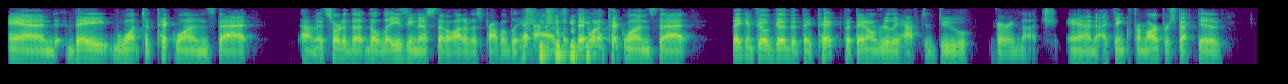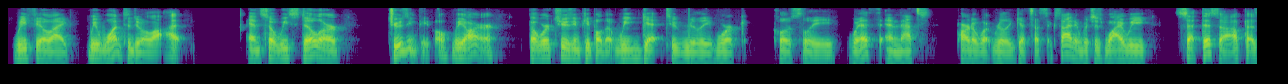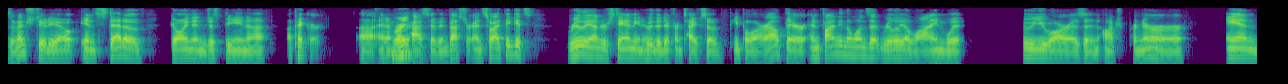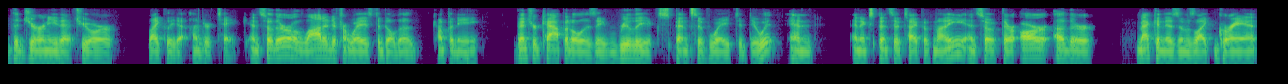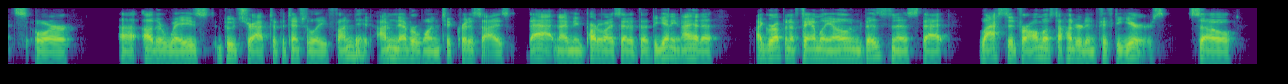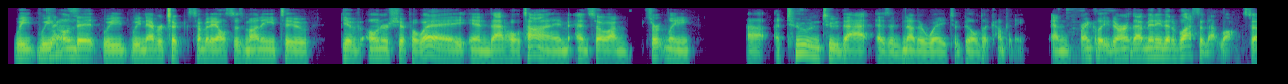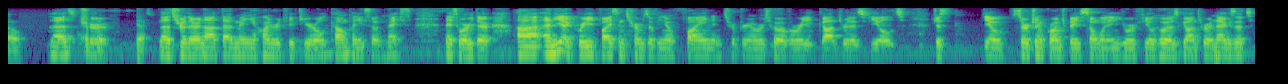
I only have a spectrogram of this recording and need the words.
And they want to pick ones that um, it's sort of the the laziness that a lot of us probably have. they want to pick ones that they can feel good that they picked, but they don't really have to do very much. And I think from our perspective, we feel like we want to do a lot. And so we still are choosing people. We are, but we're choosing people that we get to really work closely with. And that's part of what really gets us excited, which is why we set this up as a venture studio instead of going and just being a, a picker uh, and a more right. passive investor. And so I think it's really understanding who the different types of people are out there and finding the ones that really align with who you are as an entrepreneur and the journey that you're likely to undertake. And so there are a lot of different ways to build a company. Venture capital is a really expensive way to do it and an expensive type of money. And so if there are other mechanisms like grants or uh, other ways bootstrap to potentially fund it, I'm never one to criticize that. And I mean, part of what I said at the beginning, I had a, I grew up in a family owned business that lasted for almost 150 years. So we we nice. owned it. We we never took somebody else's money to give ownership away in that whole time. And so I'm certainly uh, attuned to that as another way to build a company. And frankly, there aren't that many that have lasted that long. So that's true. Yes. That's true. There are not that many 150 year old companies. So nice, nice work there. Uh, and yeah, great advice in terms of, you know, find entrepreneurs who have already gone through this field. Just, you know, search on Crunchbase someone in your field who has gone through an exit.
